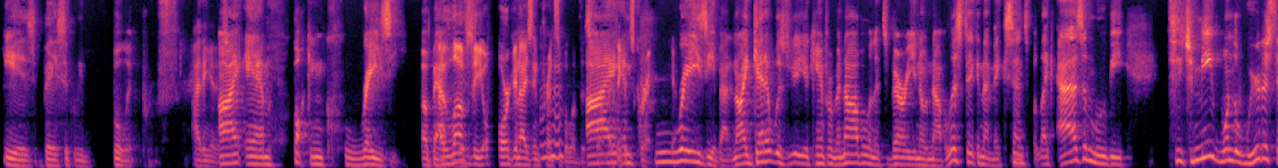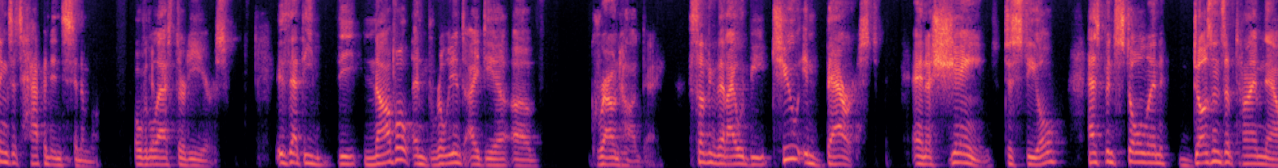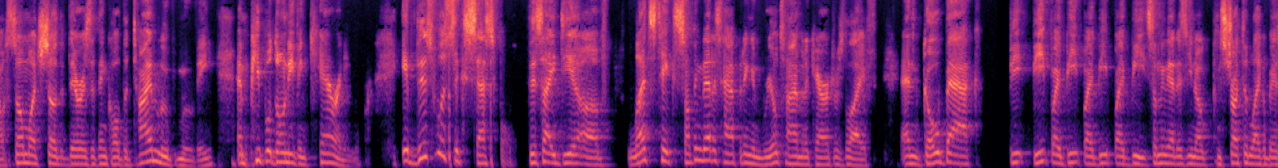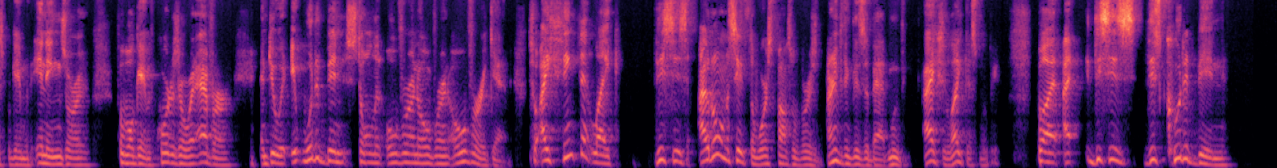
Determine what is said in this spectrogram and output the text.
is basically bulletproof. I think it is. I am fucking crazy about. I love this the organizing Mhm. principle of this. Film. I, I, am it's great. Yeah. crazy about it. Now I get it was you came from a novel and it's very you know novelistic and that makes sense. But like as a movie, to, to me, one of the weirdest things that's happened in cinema over the last thirty years is that the the novel and brilliant idea of Groundhog Day, something that I would be too embarrassed and ashamed to steal, has been stolen dozens of times now. So much so that there is a thing called the time loop movie, and people don't even care anymore. If this was successful, this idea of let's take something that is happening in real time in a character's life and go back beat, beat by beat by beat by beat, something that is, you know, constructed like a baseball game with innings or a football game with quarters or whatever, and do it, it would have been stolen over and over and over again. So I think that like this is, I don't want to say it's the worst possible version. I don't even think this is a bad movie. I actually like this movie, but I, this is, this could have been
